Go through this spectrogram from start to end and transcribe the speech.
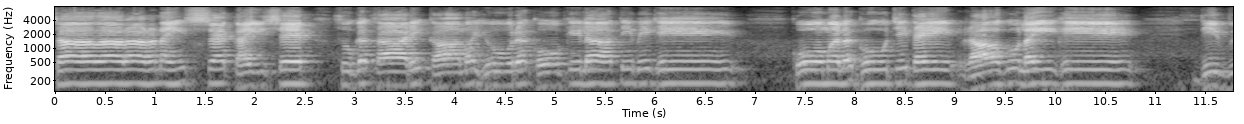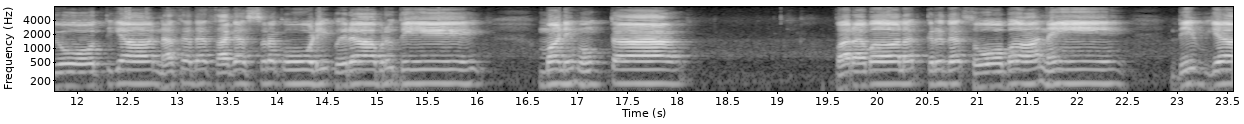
चाधारणैश्च कैशेत् सुगसारि कामयूरकोकिलातिभिः कोमलगोचितै रागुलैः दिव्योत्यानसदसहस्रकोटिपुरावृते मणिमुक्ता परबालकृतशोभानै दिव्या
